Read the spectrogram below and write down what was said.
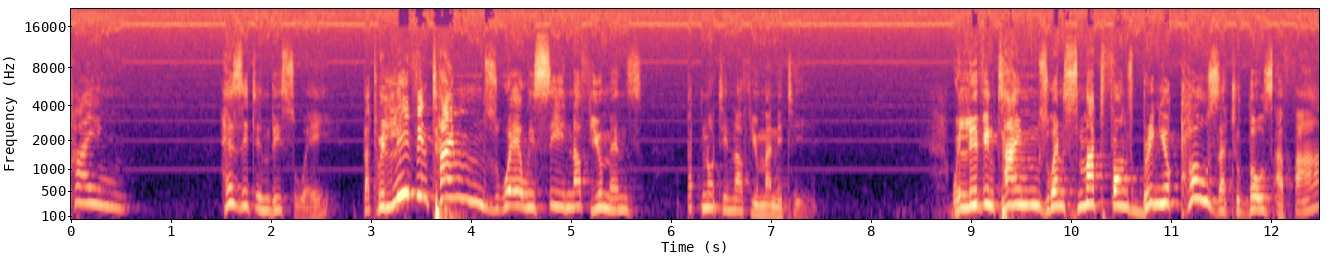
time has it in this way that we live in times where we see enough humans but not enough humanity. We live in times when smartphones bring you closer to those afar,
